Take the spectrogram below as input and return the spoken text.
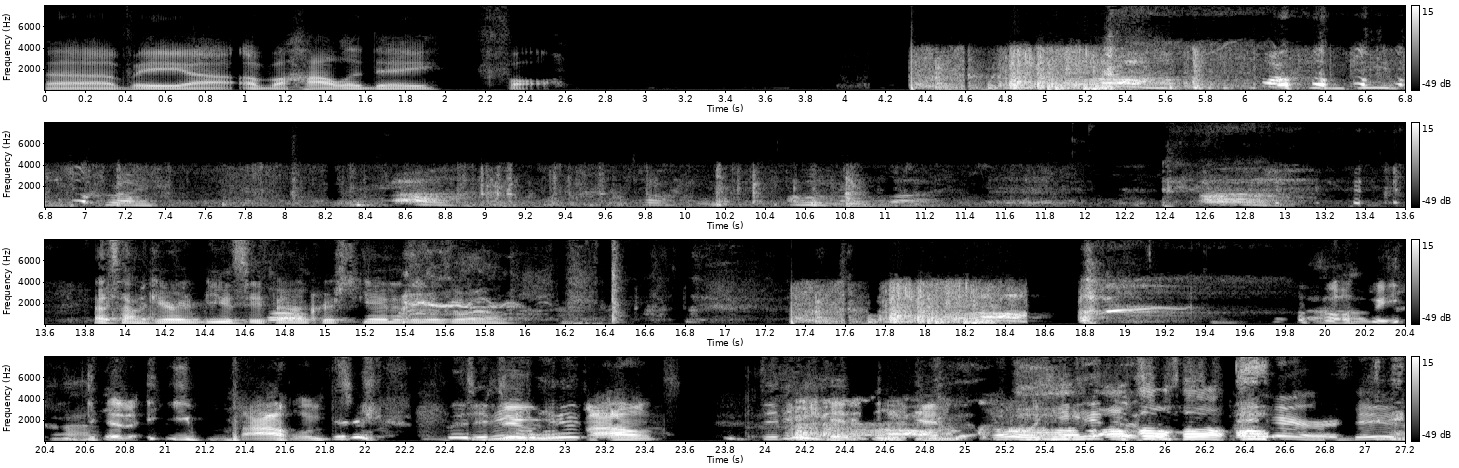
of a uh, of a holiday fall. Oh, Jesus Christ. Oh, fucking, oh my God. Oh. That's how Gary Busey found Christianity as well. Oh, oh he did. it. He bounced. Did he dude hit- bounced. Did he hit the end? Oh, he hit Oh, the stair, dude.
